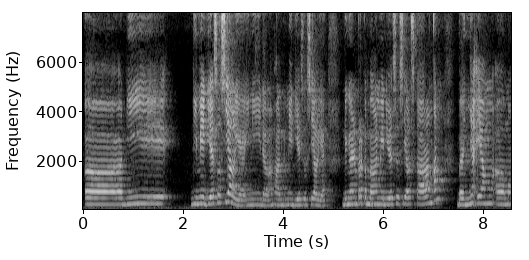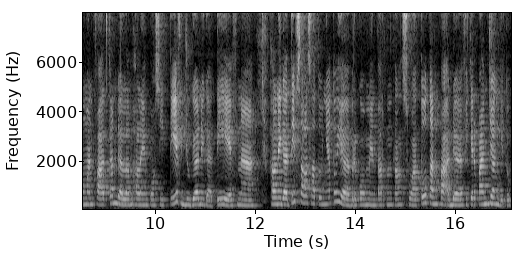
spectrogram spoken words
Eh di di media sosial ya ini dalam hal media sosial ya. Dengan perkembangan media sosial sekarang kan banyak yang eh, memanfaatkan dalam hal yang positif juga negatif. Nah hal negatif salah satunya tuh ya berkomentar tentang suatu tanpa ada pikir panjang gitu.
